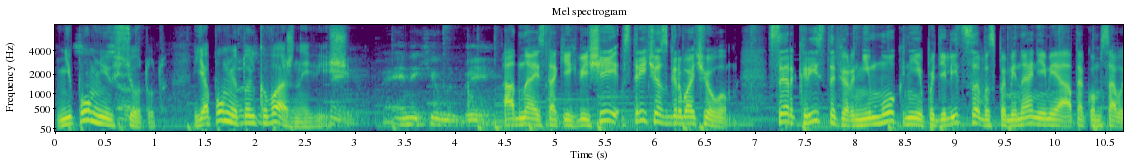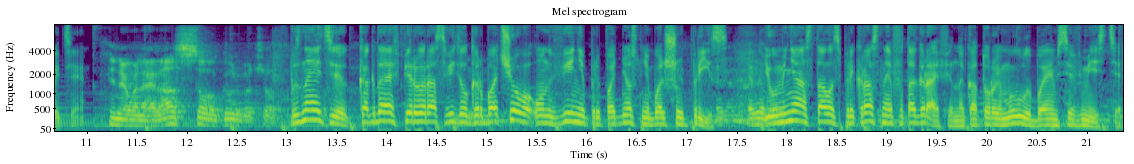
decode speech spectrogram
Не помню и все тут. Я помню только важные вещи. Одна из таких вещей — встреча с Горбачевым. Сэр Кристофер не мог не поделиться воспоминаниями о таком событии. Вы знаете, когда я в первый раз видел Горбачева, он в Вене преподнес мне большой приз. И у меня осталась прекрасная фотография, на которой мы улыбаемся вместе.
